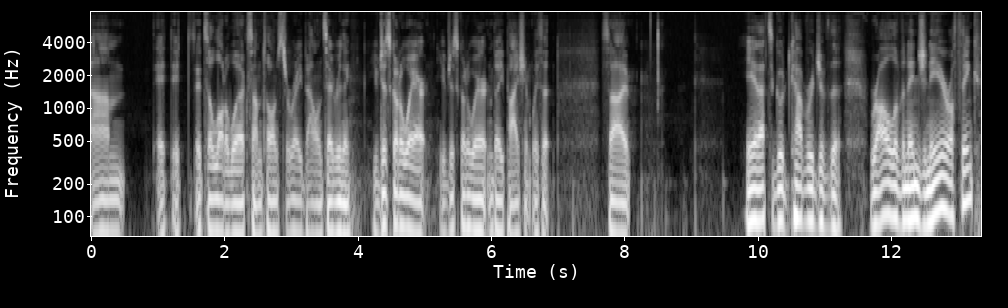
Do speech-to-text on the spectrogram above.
um, it, it it's a lot of work sometimes to rebalance everything. You've just got to wear it. You've just got to wear it and be patient with it. So, yeah, that's a good coverage of the role of an engineer. I think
